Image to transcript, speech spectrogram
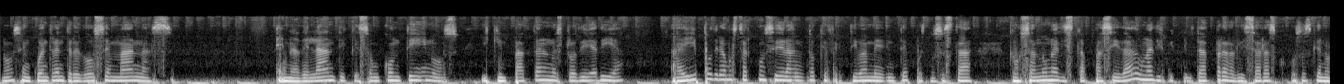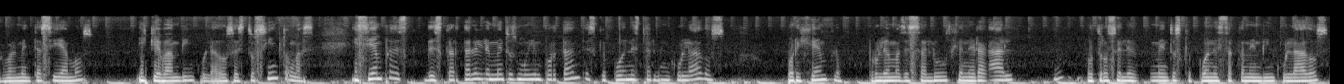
¿no? Se encuentra entre dos semanas, en adelante que son continuos y que impactan en nuestro día a día, ahí podríamos estar considerando que efectivamente pues nos está causando una discapacidad, una dificultad para realizar las cosas que normalmente hacíamos y que van vinculados a estos síntomas. Y siempre descartar elementos muy importantes que pueden estar vinculados. Por ejemplo, problemas de salud general, otros elementos que pueden estar también vinculados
